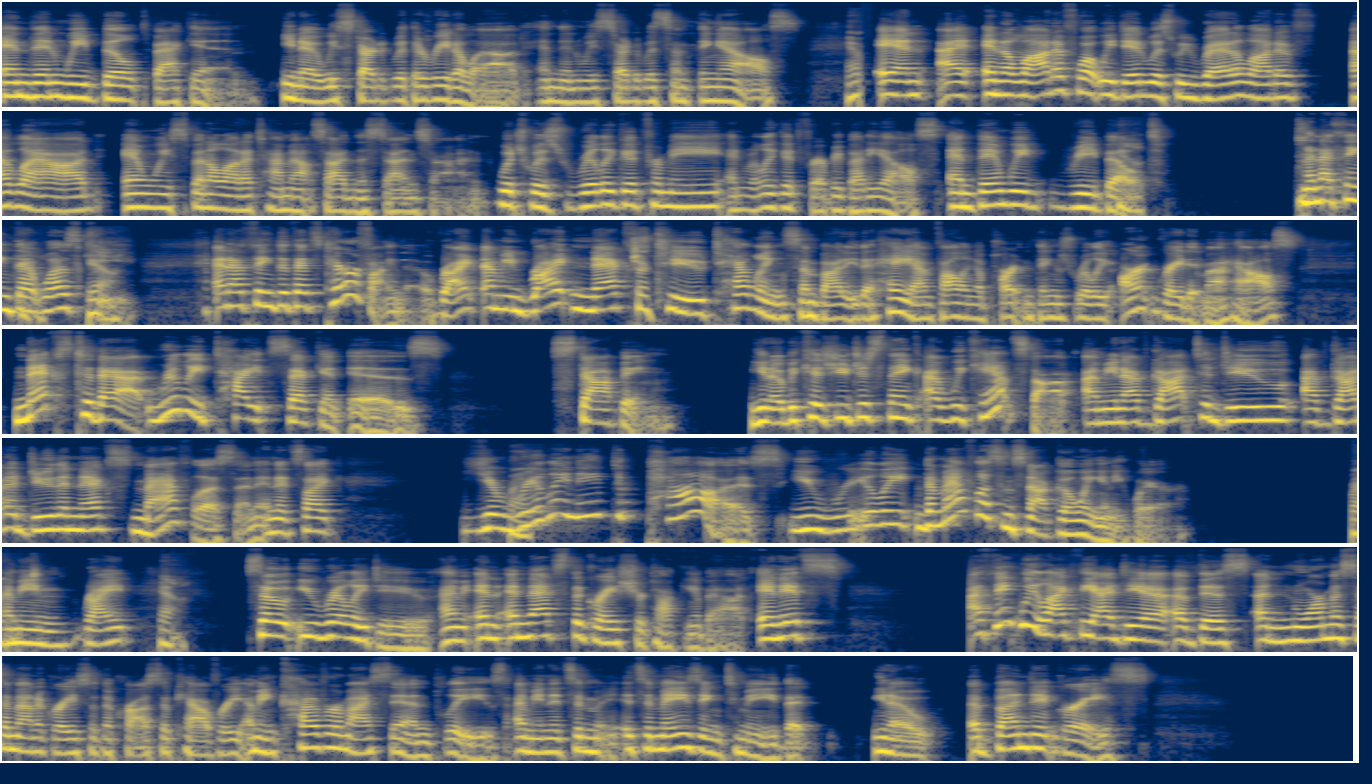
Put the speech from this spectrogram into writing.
and then we built back in. You know, we started with a read aloud and then we started with something else. Yep. And I and a lot of what we did was we read a lot of aloud and we spent a lot of time outside in the sunshine, which was really good for me and really good for everybody else. And then we rebuilt. And I think that was key. Yeah. And I think that that's terrifying, though, right? I mean, right next Sure. to telling somebody that, hey, I'm falling apart and things really aren't great at my house, next to that, really tight second is stopping, you know, because you just think, I, we can't stop. I mean, I've got to do, I've got to do the next math lesson. And it's like, you Right. really need to pause. You really, the math lesson's not going anywhere. I mean, right? Yeah. So you really do. I mean, and and that's the grace you're talking about. And it's I think we like the idea of this enormous amount of grace on the cross of Calvary. I mean, cover my sin, please. I mean, it's it's amazing to me that, you know, abundant grace.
